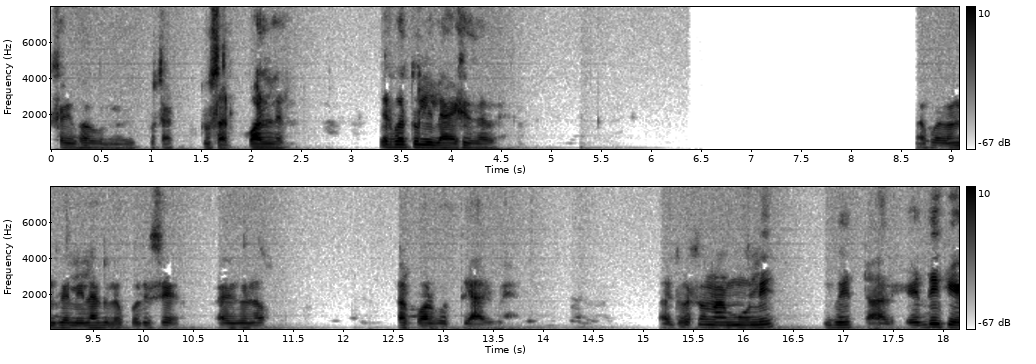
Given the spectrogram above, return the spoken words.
সেইভাবে উনি প্রচার প্রচার করলেন। এরপর তো লীলা এসে যাবে। তারপর উনি যে লীলাগুলো করেছে, এইগুলো তার পরবর্তী আসবে। হয়তো সোনার মূলি বীর আর এদিকে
